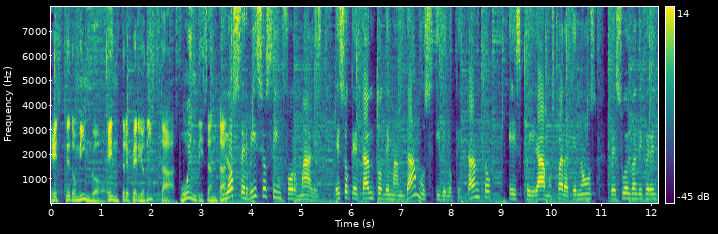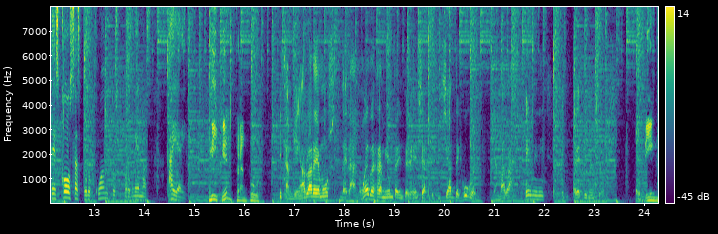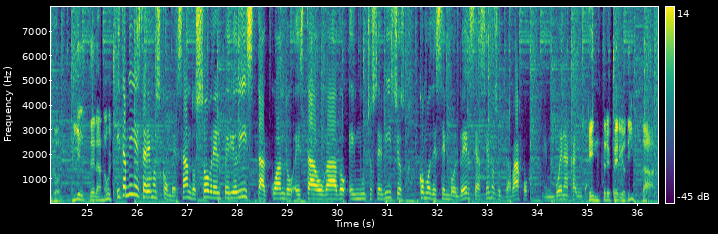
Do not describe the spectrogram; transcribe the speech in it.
Este domingo, entre periodistas, Wendy Santana. Los servicios informales, eso que tanto demandamos y de lo que tanto esperamos para que nos resuelvan diferentes cosas, pero ¿cuántos problemas hay ahí? Miguel Francur. Y también hablaremos de la nueva herramienta de inteligencia artificial de Google, llamada Gemini en tres dimensiones. Domingo, 10 de la noche. Y también estaremos conversando sobre el periodista cuando está ahogado en muchos servicios, cómo desenvolverse haciendo su trabajo en buena calidad. Entre periodistas,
